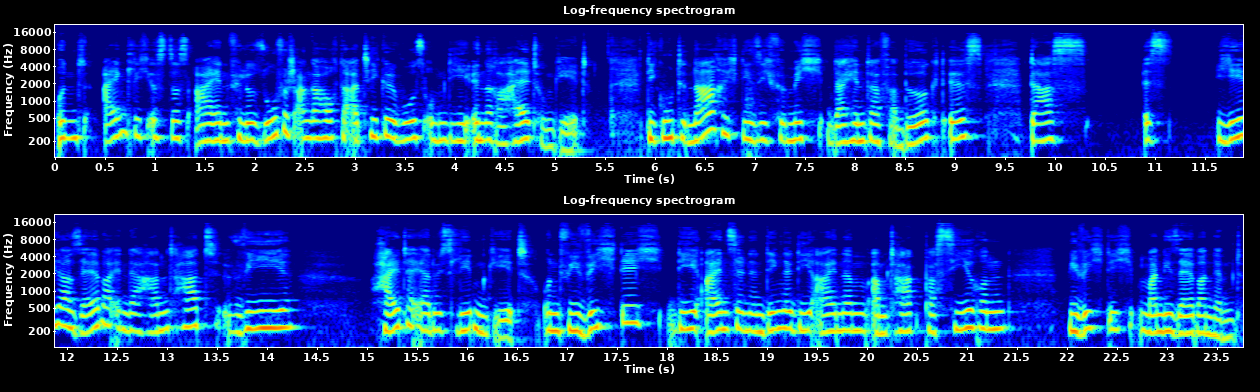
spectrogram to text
und eigentlich ist es ein philosophisch angehauchter Artikel, wo es um die innere Haltung geht. Die gute Nachricht, die sich für mich dahinter verbirgt, ist, dass es jeder selber in der Hand hat, wie heiter er durchs Leben geht und wie wichtig die einzelnen Dinge, die einem am Tag passieren, wie wichtig man die selber nimmt.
